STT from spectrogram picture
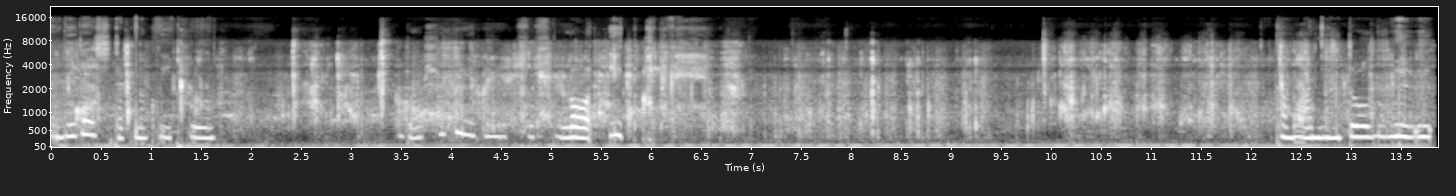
And this is technically true. That should be able to slow eat all of it. Come on, eat all of it.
